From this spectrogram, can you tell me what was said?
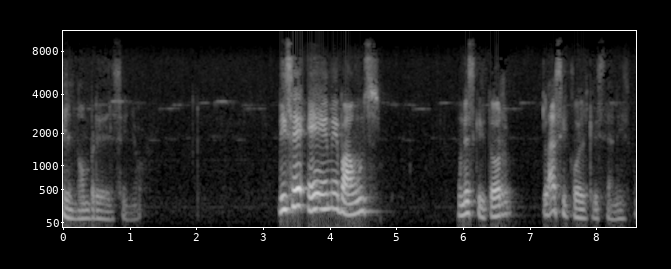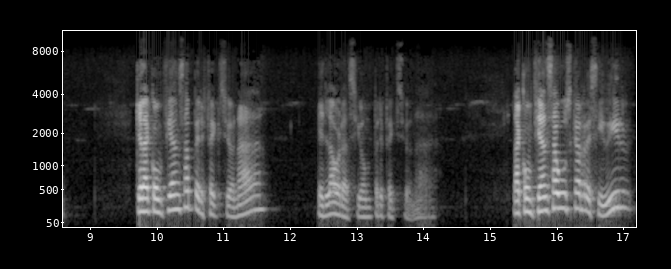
el nombre del Señor. Dice E. M. Bounds, un escritor clásico del cristianismo, que la confianza perfeccionada es la oración perfeccionada. La confianza busca recibir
